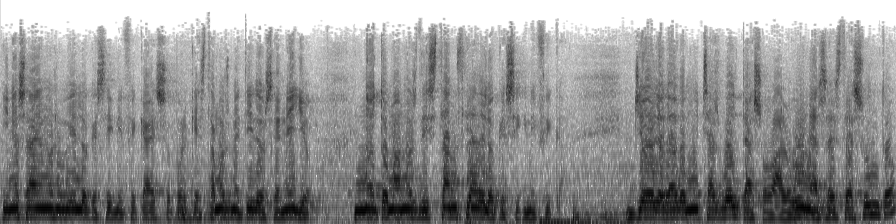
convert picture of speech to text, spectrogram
y no sabemos muy bien lo que significa eso porque estamos metidos en ello. No tomamos distancia de lo que significa. Yo le he dado muchas vueltas o algunas a este asunto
